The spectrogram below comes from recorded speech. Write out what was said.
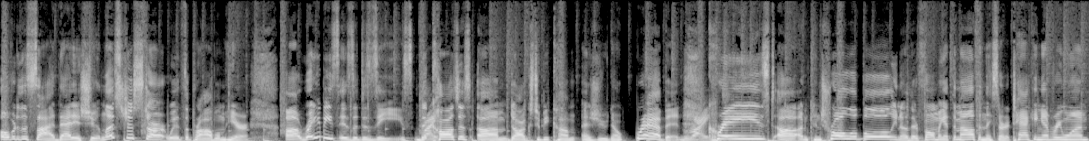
over to the side. That issue. And let's just start with the problem here. Uh, rabies is a disease that Right. causes um, dogs to become, as you know, rabid, Right. crazed, uh, uncontrollable. You know, they're foaming at the mouth and they start attacking everyone.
